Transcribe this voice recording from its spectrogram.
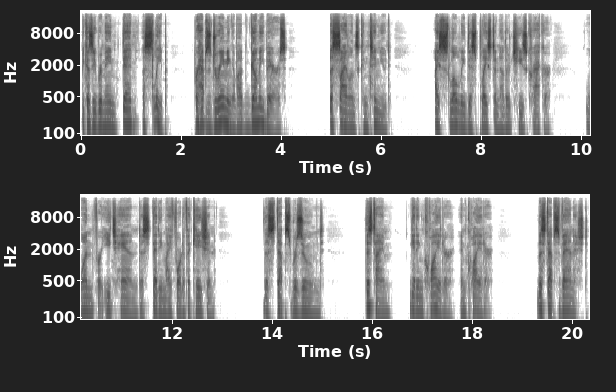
because he remained dead asleep, perhaps dreaming about gummy bears. The silence continued. I slowly displaced another cheese cracker, one for each hand to steady my fortification. The steps resumed, this time getting quieter and quieter. The steps vanished.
